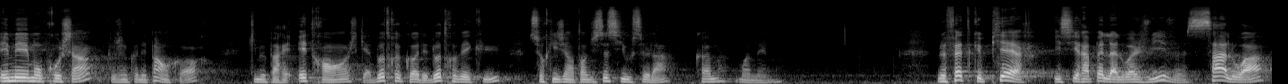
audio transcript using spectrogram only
Aimer mon prochain, que je ne connais pas encore, qui me paraît étrange, qui a d'autres codes et d'autres vécus, sur qui j'ai entendu ceci ou cela, comme moi-même. Le fait que Pierre ici rappelle la loi juive, sa loi,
